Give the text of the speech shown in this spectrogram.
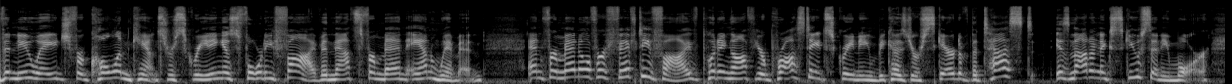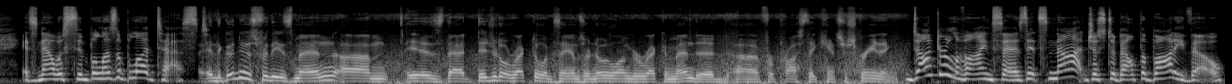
The new age for colon cancer screening is 45, and that's for men and women. And for men over 55, putting off your prostate screening because you're scared of the test is not an excuse anymore. It's now as simple as a blood test. And the good news for these men um, is that digital rectal exams are no longer recommended uh, for prostate cancer screening. Dr. Levine says it's not just about the body, though.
